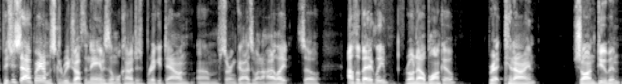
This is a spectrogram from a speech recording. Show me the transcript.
the pitching staff, Brandon, I'm just going to read off the names and we'll kind of just break it down. Um, certain guys we want to highlight. So, alphabetically, Ronel Blanco, Brett Conine, Shawn Dubin,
